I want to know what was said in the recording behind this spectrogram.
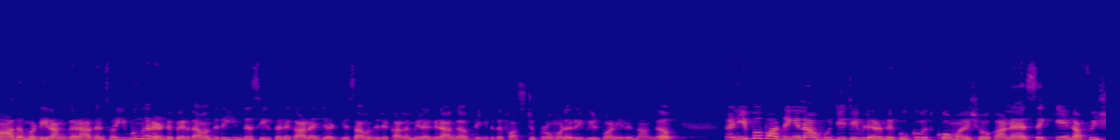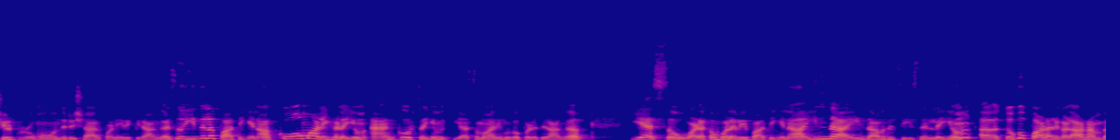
Madhampatty Ranganathan. So இவங்க ரெண்டு பேர் தான் வந்துட்டு இந்த சீசனுக்கான ஜட்ஜஸாக வந்துட்டு களமிறங்குறாங்க அப்படிங்கிறது ஃபஸ்ட்டு ப்ரோமோவில் ரிவீல் பண்ணியிருந்தாங்க. அண்ட் இப்போ பார்த்தீங்கன்னா விஜய் டிவிலேருந்து குக் வித் கோமாளி ஷோக்கான செகண்ட் அஃபிஷியல் ப்ரோமோ வந்துட்டு ஷேர் பண்ணியிருக்கிறாங்க. ஸோ இதில் பார்த்தீங்கன்னா கோமாளிகளையும் ஆங்கர்ஸையும் வித்தியாசமாக அறிமுகப்படுத்துகிறாங்க எஸ் ஸோ வழக்கம் போலவே பார்த்தீங்கன்னா இந்த ஐந்தாவது சீசன்லையும் தொகுப்பாளர்களாக நம்ம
